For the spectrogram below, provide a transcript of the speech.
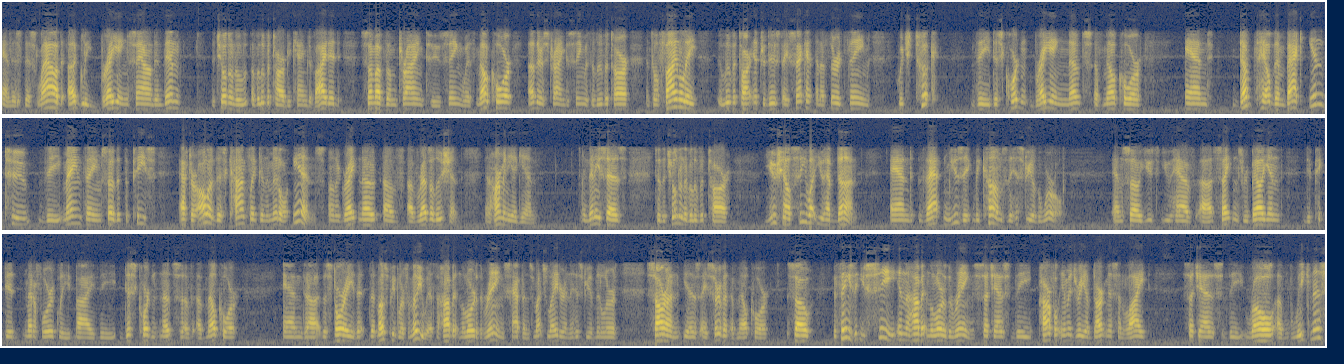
and this this loud, ugly braying sound. And then the children of Iluvatar became divided. Some of them trying to sing with Melkor, others trying to sing with Iluvatar, until finally Iluvatar introduced a second and a third theme, which took the discordant braying notes of Melkor and dovetailed them back into the main theme so that the piece, after all of this conflict in the middle, ends on a great note of, of resolution and harmony again. And then he says to the children of Iluvatar, You shall see what you have done. And that music becomes the history of the world. And so you you have uh, Satan's rebellion depicted metaphorically by the discordant notes of, of Melkor and uh, the story that, that most people are familiar with, The Hobbit and The Lord of the Rings, happens much later in the history of Middle Earth. Sauron is a servant of Melkor. So the things that you see in The Hobbit and The Lord of the Rings, such as the powerful imagery of darkness and light, such as the role of weakness,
